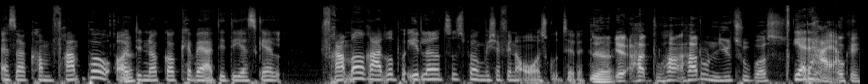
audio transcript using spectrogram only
altså at komme frem på, og Ja. ja. det nok godt kan være, at det er det, jeg skal fremadrettet på et eller andet tidspunkt, hvis jeg finder overskud til det. Ja. Ja, har, du har, har du en YouTube også? Ja, det har jeg. Okay,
